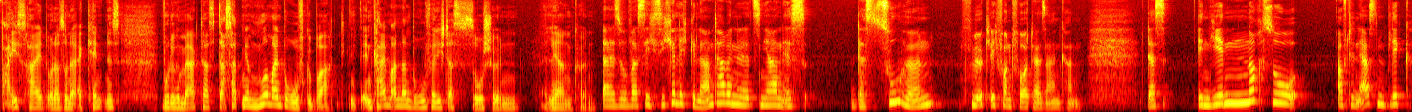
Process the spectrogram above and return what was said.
Weisheit oder so eine Erkenntnis, wo du gemerkt hast, das hat mir nur mein Beruf gebracht. In keinem anderen Beruf hätte ich das so schön lernen können. Also was ich sicherlich gelernt habe in den letzten Jahren ist, das Zuhören wirklich von Vorteil sein kann. Dass in jedem noch so auf den ersten Blick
